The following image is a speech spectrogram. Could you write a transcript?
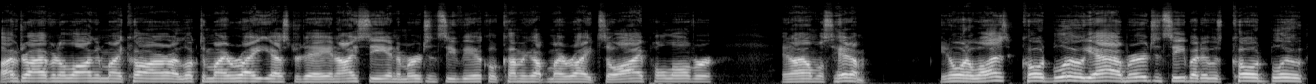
I'm driving along in my car. I look to my right yesterday and I see an emergency vehicle coming up my right. So I pull over and I almost hit him. You know what it was? Code blue. Yeah, emergency, but it was code blue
